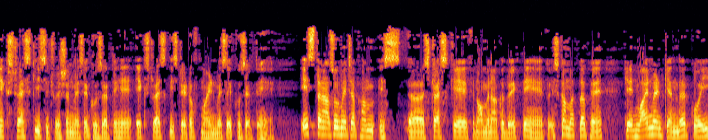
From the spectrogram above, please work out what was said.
ایک اسٹریس کی سچویشن میں سے گزرتے ہیں ایک اسٹریس کی اسٹیٹ آف مائنڈ میں سے گزرتے ہیں اس تناظر میں جب ہم اس اسٹریس کے فنومنا کو دیکھتے ہیں تو اس کا مطلب ہے کہ انوائرمنٹ کے اندر کوئی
